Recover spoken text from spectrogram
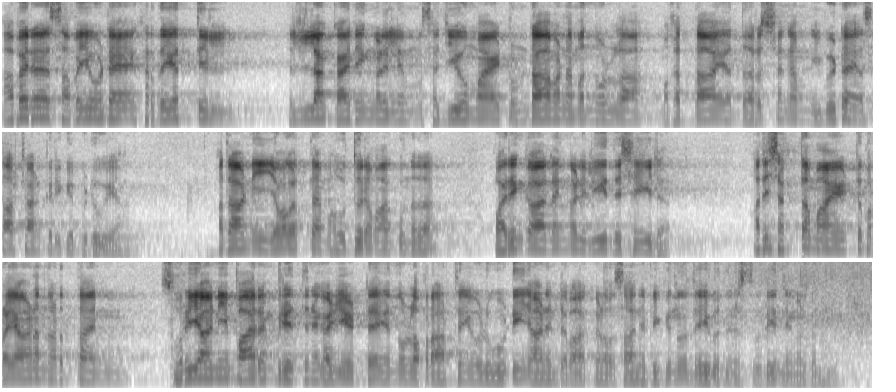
അവർ സഭയുടെ ഹൃദയത്തിൽ എല്ലാ കാര്യങ്ങളിലും സജീവമായിട്ടുണ്ടാവണമെന്നുള്ള മഹത്തായ ദർശനം ഇവിടെ സാക്ഷാത്കരിക്കപ്പെടുകയാണ്. അതാണ് ഈ യോഗത്തെ മഹുദ്ധരമാക്കുന്നത് വരും കാലങ്ങളിൽ ഈ ദിശയിൽ അതിശക്തമായിട്ട് പ്രയാണം നടത്താൻ സുറിയാനി പാരമ്പര്യത്തിന് കഴിയട്ടെ എന്നുള്ള പ്രാർത്ഥനയോടുകൂടി ഞാൻ എന്റെ വാക്കുകൾ അവസാനിപ്പിക്കുന്നു. ദൈവത്തിന് സ്തുതി. നിങ്ങൾക്ക് നന്ദി.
